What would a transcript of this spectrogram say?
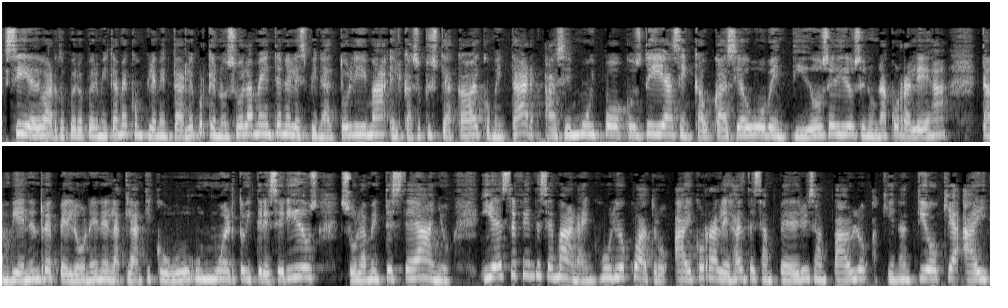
Sí, Eduardo, pero permítame complementarle porque no solamente en el Espinal Tolima, el caso que usted acaba de comentar, hace muy pocos días en Caucasia hubo 22 heridos en una corraleja, también en Repelón en el Atlántico hubo un muerto y tres heridos solamente este año. Y este fin de semana, en julio 4, hay corralejas de San Pedro y San Pablo, aquí en Antioquia, hay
